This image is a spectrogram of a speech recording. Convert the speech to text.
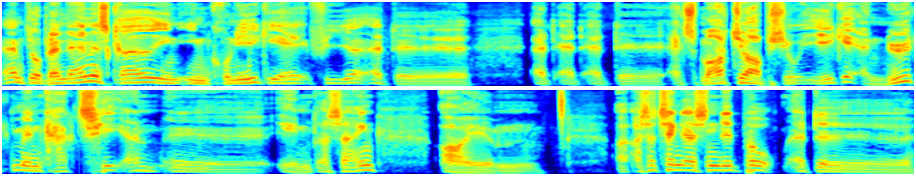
Jamen, du har blandt andet skrevet i en, i en kronik i A4, at... Øh at, at, at, øh, at småjobs jo ikke er nyt, men karakteren øh, ændrer sig. Ikke? Og, øhm, og, og så tænker jeg sådan lidt på, at, øh,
